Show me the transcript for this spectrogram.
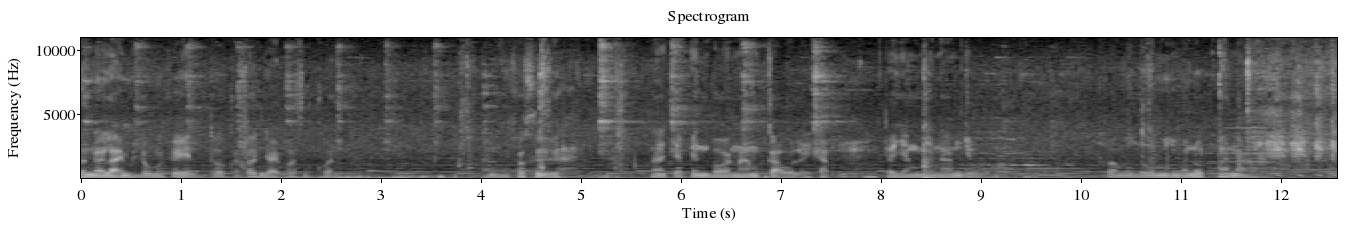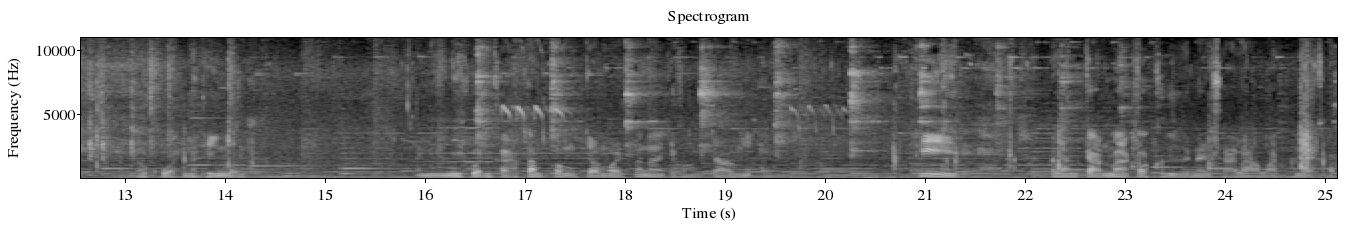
ต้นอะไรไม่รู้ไม่เคยเห็นต้นก็ต้นใหญ่พอสมควร อันนี้ก็คือน่าจะเป็นบ่อน้ำเก่าเลยครับ ก็ยังมีน้ำอยู่ ก็ไม่รู้มีมนุษย์มานา เอาขวดมาทิ้งลง อันนี้มีคนขาตั้งกล้องจองไว้ก็น่าจะของเจ้านี้ ที่อลังการมากก็คือในศาลาวัดนนแหละครับ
